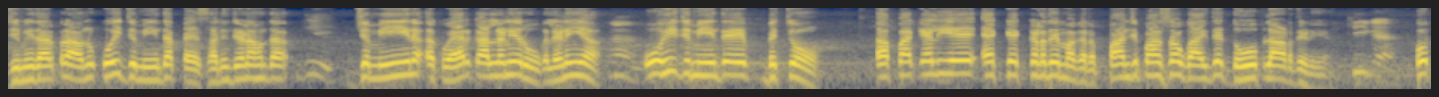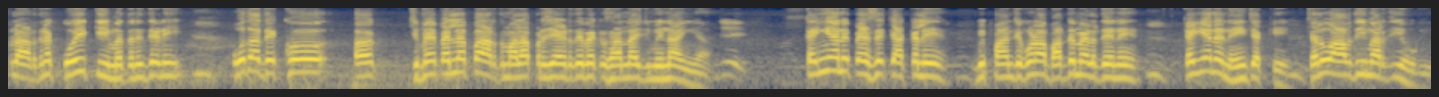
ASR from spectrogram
ਜ਼ਿਮੀਂਦਾਰ ਭਰਾ ਨੂੰ ਕੋਈ ਜ਼ਮੀਨ ਦਾ ਪੈਸਾ ਨਹੀਂ ਦੇਣਾ ਹੁੰਦਾ। ਜੀ। ਜ਼ਮੀਨ ਅਕਵਾਇਰ ਕਰ ਲੈਣੀ ਆ ਰੋਕ ਲੈਣੀ ਆ। ਉਹੀ ਜ਼ਮੀਨ ਦੇ ਵਿੱਚੋਂ ਆਪਾਂ ਕਹਿ ਲਈਏ 1 ਏਕੜ ਦੇ ਮਗਰ 5-500 ਗਜ ਦੇ ਦੋ ਪਲਾਟ ਦੇਣੇ ਆ। ਠੀਕ ਹੈ। ਉਹ ਪਲਾਟ ਦੇਣਾ ਕੋਈ ਕੀਮਤ ਨਹੀਂ ਦੇਣੀ। ਉਹਦਾ ਦੇਖੋ ਅ, ਜਿਵੇਂ ਪਹਿਲਾਂ ਭਾਰਤਮਾਲਾ ਪ੍ਰੋਜੈਕਟ ਦੇ ਵਿੱਚ ਕਿਸਾਨਾਂ ਦੀ ਜ਼ਮੀਨਾਂ ਆਈਆਂ। ਜੀ। ਕਈਆਂ ਨੇ ਪੈਸੇ ਚੱਕ ਲਏ ਵੀ ਪੰਜ ਗੁਣਾ ਵੱਧ ਮਿਲਦੇ ਨੇ ਕਈਆਂ ਨੇ ਨਹੀਂ ਚੱਕੇ। ਚਲੋ ਆਪਦੀ ਮਰਜ਼ੀ ਹੋਗੀ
